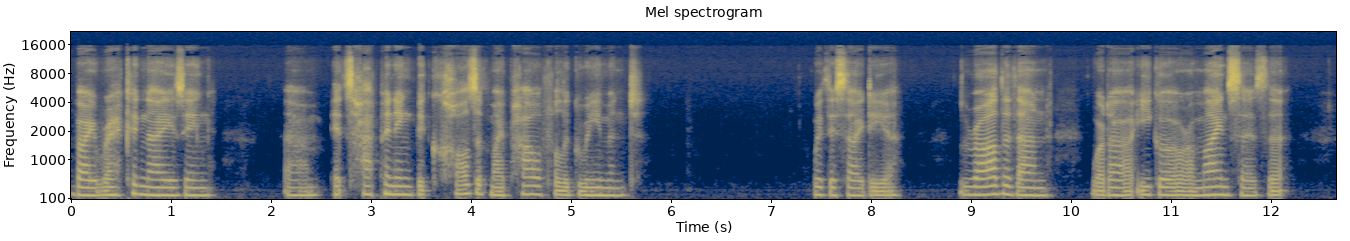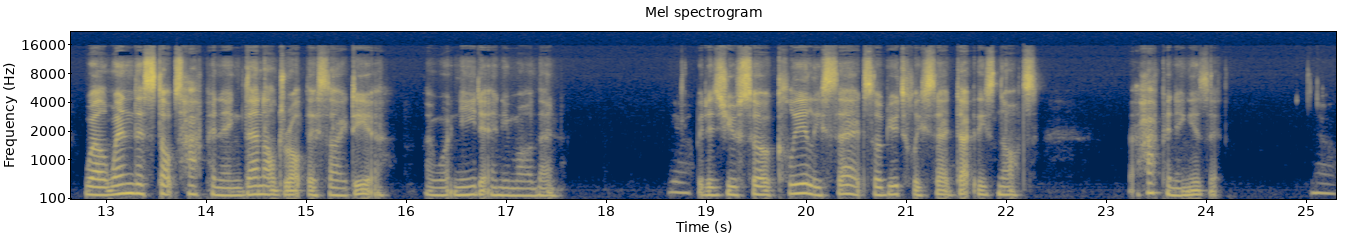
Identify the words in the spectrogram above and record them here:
by recognizing um, it's happening because of my powerful agreement with this idea rather than what our ego or our mind says that, well, when this stops happening, then I'll drop this idea. I won't need it anymore then. Yeah. But as you so clearly said, so beautifully said, that is not happening, is it? No.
